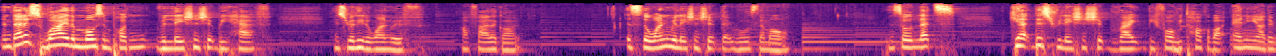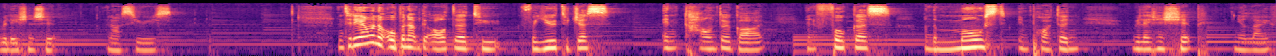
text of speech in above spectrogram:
And that is why the most important relationship we have is really the one with our Father God. It's the one relationship that rules them all. And so let's get this relationship right before we talk about any other relationship in our series. And today I want to open up the altar to for you to just encounter God and focus on the most important relationship in your life.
